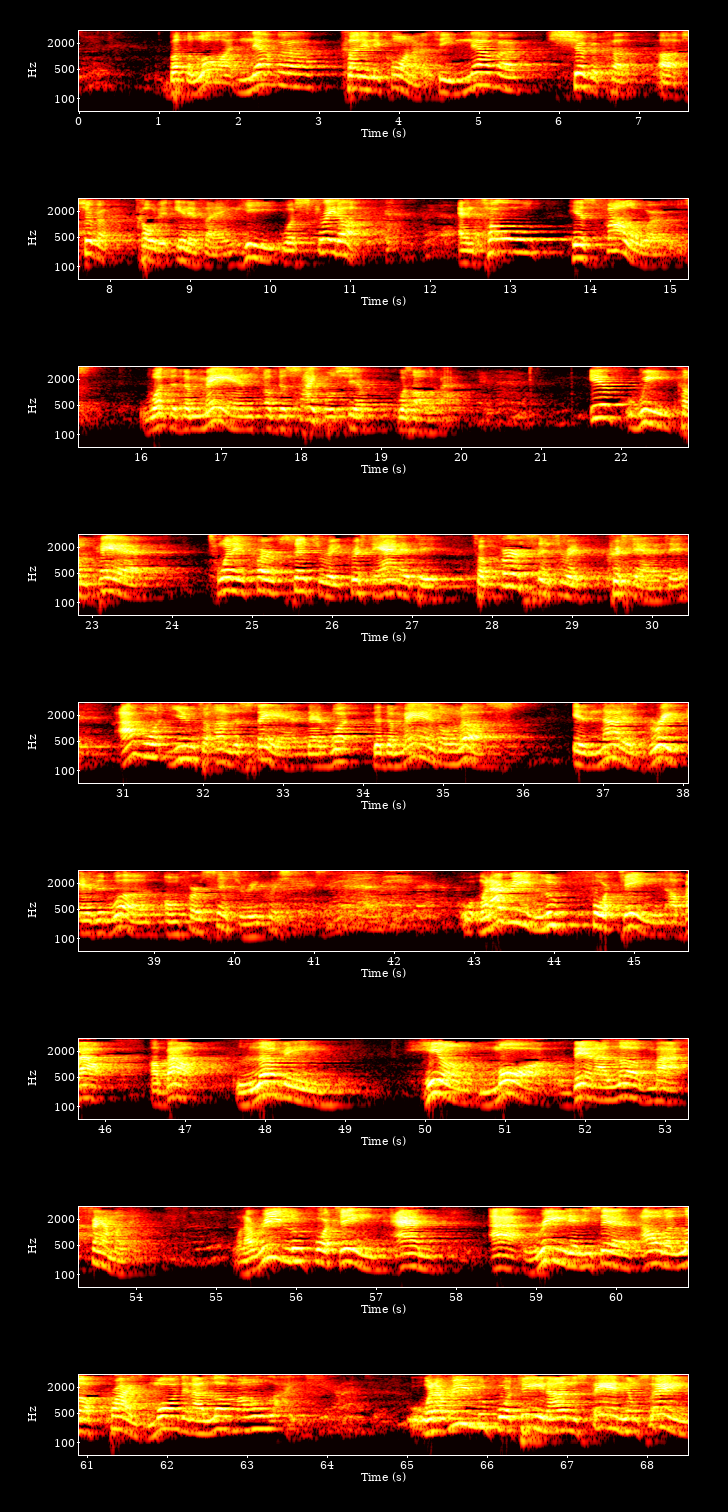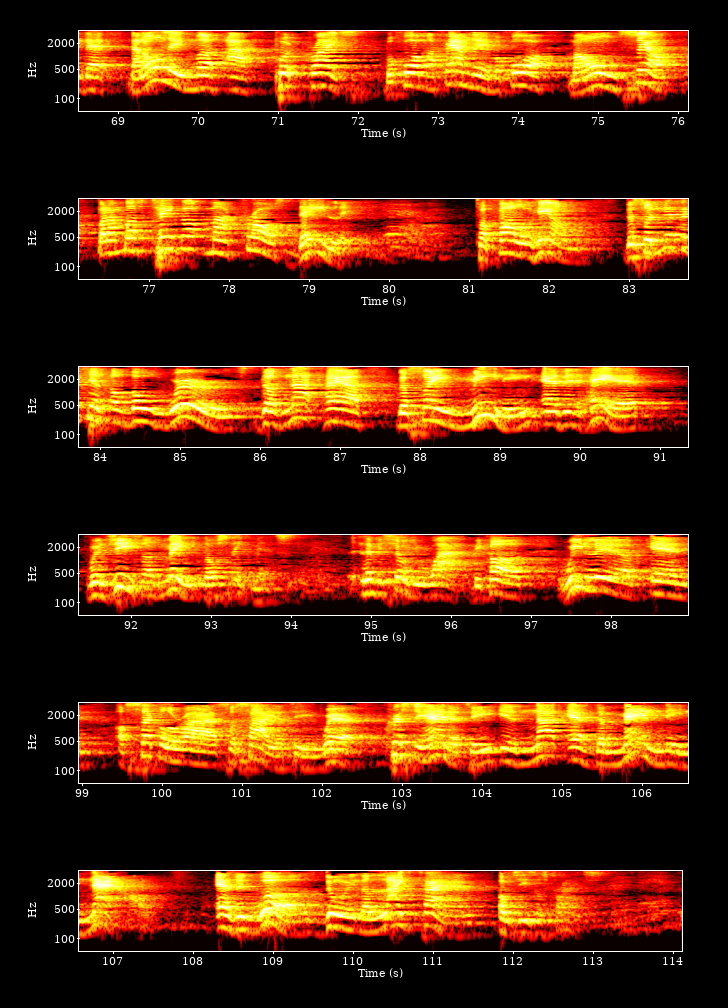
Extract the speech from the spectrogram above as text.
But the Lord never cut any corners. He never sugarcoat, uh, sugar-coated anything. He was straight up and told his followers what the demands of discipleship was all about if we compare 21st century Christianity to first century Christianity, I want you to understand that what the demands on us is not as great as it was on first century Christians. When I read Luke 14 about, about loving him more than I love my family. When I read Luke 14 and I read and he says, I ought to love Christ more than I love my own life. When I read Luke 14, I understand him saying that not only must I put Christ before my family before my own self, but I must take up my cross daily to follow him, the significance of those words does not have the same meaning as it had when Jesus made those statements. Let me show you why. Because we live in a secularized society where Christianity is not as demanding now as it was during the lifetime of Jesus Christ.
